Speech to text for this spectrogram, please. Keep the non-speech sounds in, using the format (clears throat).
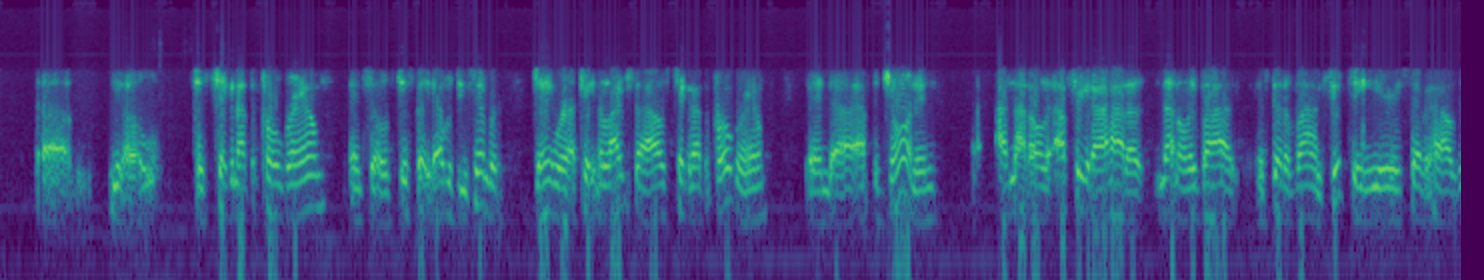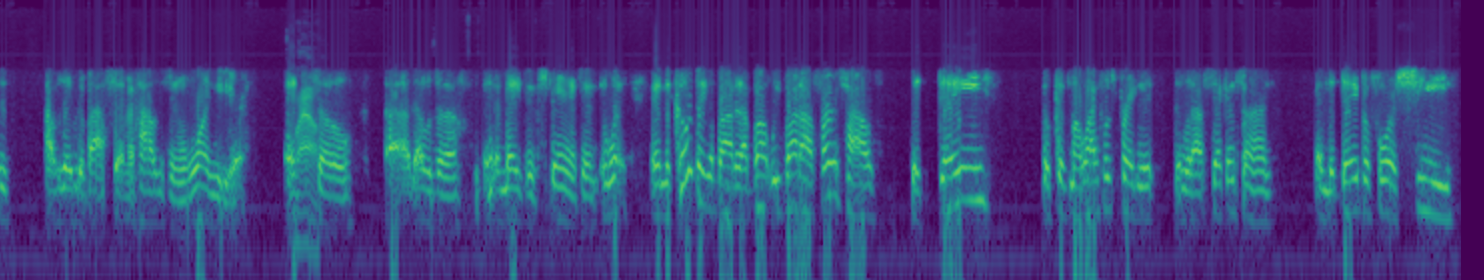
um, you know, just checking out the program. And so just say that was December, January. I came to Lifestyles, checking out the program, and uh, after joining, I not only I figured out how to not only buy instead of buying 15 years, seven houses, I was able to buy seven houses in one year. And wow. so uh, that was a, an amazing experience. And what and the cool thing about it, I bought we bought our first house the day because my wife was pregnant with our second son, and the day before she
